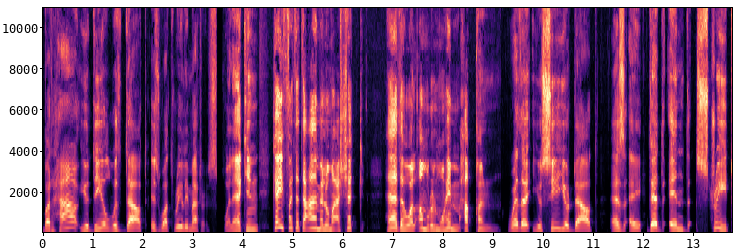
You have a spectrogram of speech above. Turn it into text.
But how you deal with doubt is what really matters. ولكن كيف تتعامل مع الشك هذا هو الامر المهم حقا Whether you see your doubt as a dead end street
